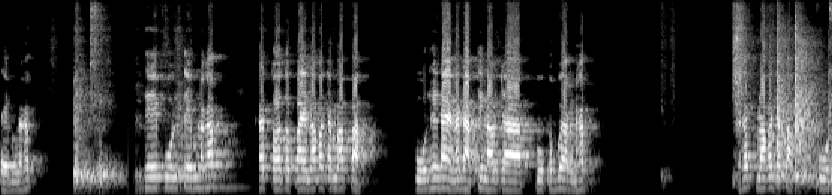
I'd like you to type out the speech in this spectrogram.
เต็มนะครับ เทปูนเต็มแล้วครับ ขั้นตอนต่อไปเราก็จะมาปรับปูนให้ได้ระดับที่เราจะปูกระเบื้องนะครับนะครับ เราก็จะปรับปูน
